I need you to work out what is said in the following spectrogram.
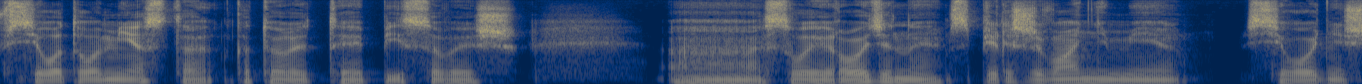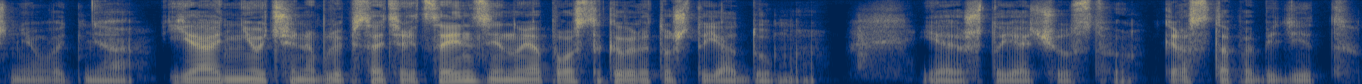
всего того места, которое ты описываешь, э, своей родины с переживаниями сегодняшнего дня. Я не очень люблю писать рецензии, но я просто говорю то, что я думаю, я, что я чувствую. Красота победит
